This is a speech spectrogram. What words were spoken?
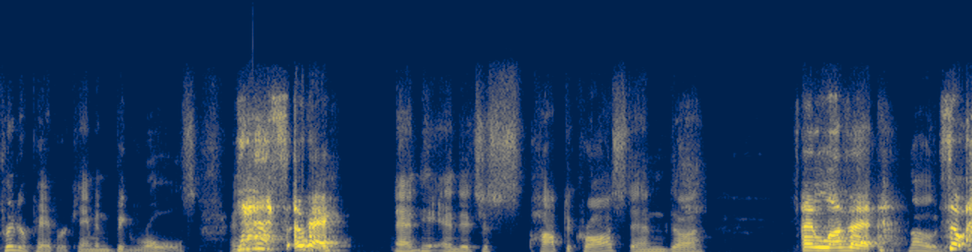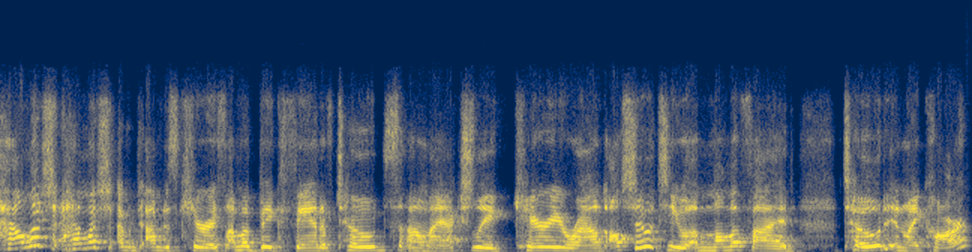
printer paper came in big rolls and Yes. Okay. And and it just hopped across and uh I love it. toad. So how much, how much, I'm, I'm just curious. I'm a big fan of toads. Um, I actually carry around, I'll show it to you, a mummified toad in my car.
